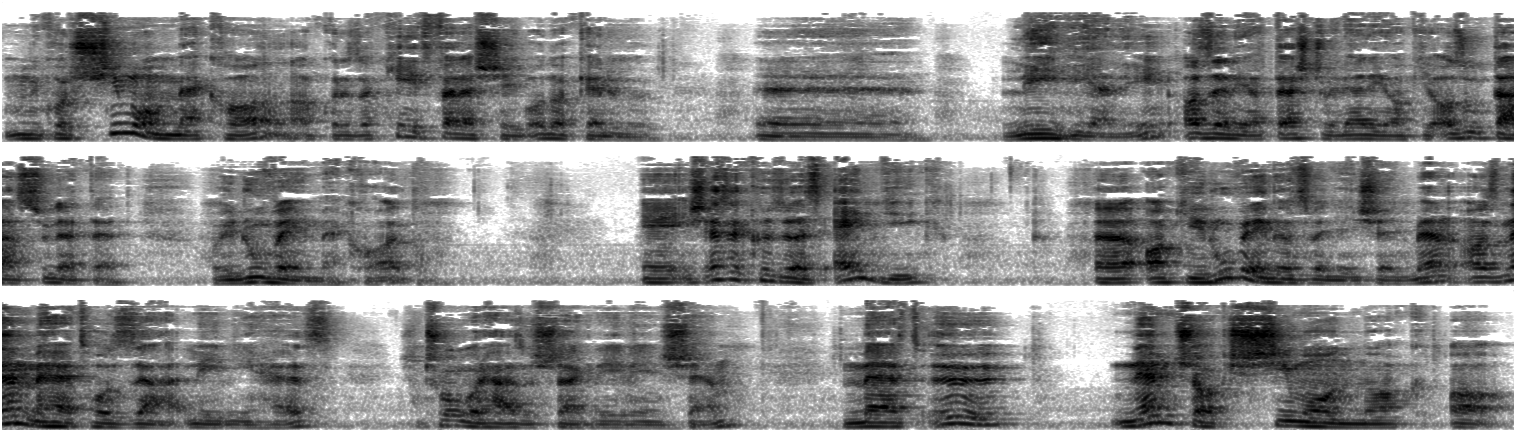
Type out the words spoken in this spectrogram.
amikor Simon meghal, akkor ez a két feleség oda kerül e, Lévi elé, az elé a testvér elé, aki azután született, hogy Ruvain meghalt, és ezek közül az egyik, aki Ruvén özvegye is egyben, az nem mehet hozzá Lévihez, sógorházasság révén sem, mert ő nem csak Simonnak a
